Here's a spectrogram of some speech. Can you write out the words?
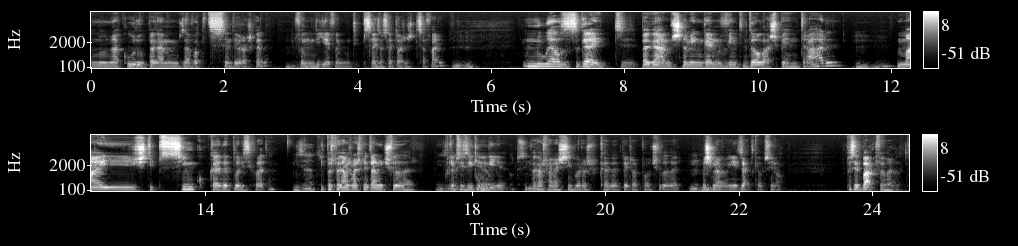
no Nakuru pagámos à volta de 60 euros cada. Foi um dia, foi tipo 6 ou 7 horas de safari. Uhum. No Hell's Gate pagámos, se não me engano, 20 dólares para entrar, Uhum. mais tipo 5 cada pela bicicleta. Exato. E depois pagámos mais para entrar no desfiladeiro. Exato. Porque é preciso ir com um guia. Pagámos para mais 5 euros por cada para ir para o desfiladeiro. Uhum. Mas que não, é exato, que é opcional. Passeio de barco foi barato.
